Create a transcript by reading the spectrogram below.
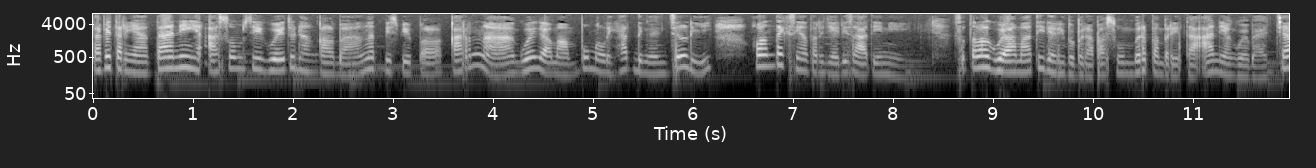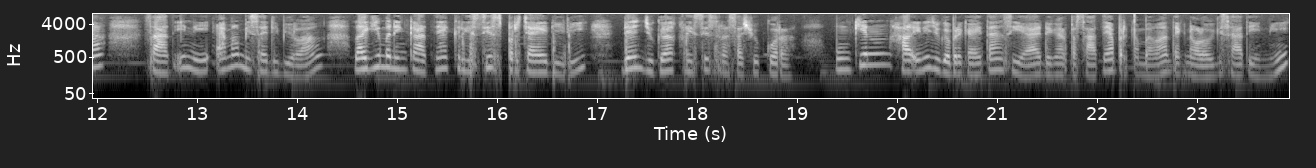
Tapi ternyata nih asumsi gue itu dangkal banget bis people. Karena gue gak mampu melihat dengan jeli konteks yang terjadi saat ini. Setelah gue amati dari beberapa sumber pemberitaan yang gue baca Saat ini emang bisa dibilang lagi meningkatnya krisis percaya diri dan juga krisis rasa syukur. Mungkin hal ini juga berkaitan sih ya dengan pesatnya perkembangan teknologi saat ini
